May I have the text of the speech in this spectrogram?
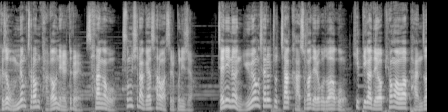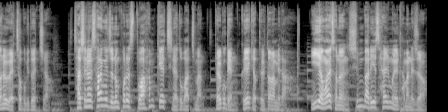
그저 운명처럼 다가온 일들을 사랑하고 충실하게 살아왔을 뿐이죠. 제니는 유명세를 쫓아 가수가 되려고도 하고 히피가 되어 평화와 반전을 외쳐보기도 했죠. 자신을 사랑해주는 포레스트와 함께 지내도 봤지만 결국엔 그의 곁을 떠납니다. 이 영화에서는 신발이 삶을 담아내죠.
